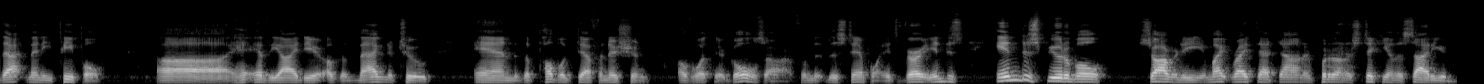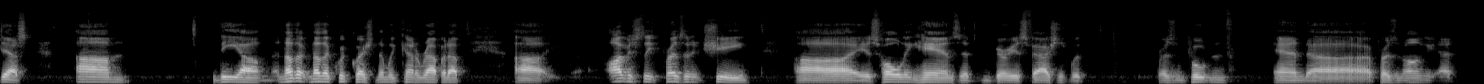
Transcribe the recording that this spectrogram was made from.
that many people uh, have the idea of the magnitude and the public definition of what their goals are from this standpoint. It's very indis- indisputable sovereignty. You might write that down and put it on a sticky on the side of your desk. Um, the um, another another quick question, then we kind of wrap it up. Uh, obviously, President Xi uh, is holding hands at various fashions with President Putin and uh, President Un at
